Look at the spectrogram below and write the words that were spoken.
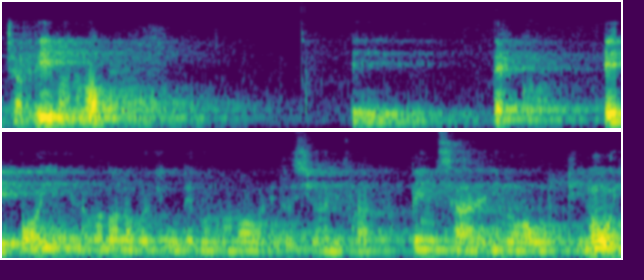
ci arrivano, no? E, ecco, e poi la Madonna poi chiude con una nuova riflessione che fa pensare di nuovo tutti noi.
